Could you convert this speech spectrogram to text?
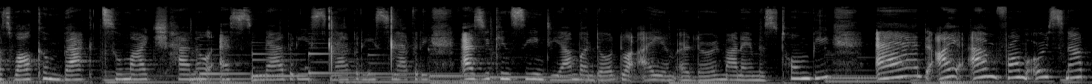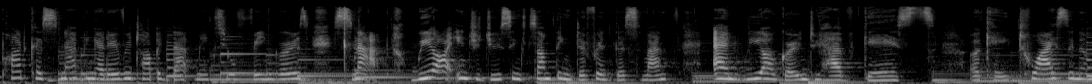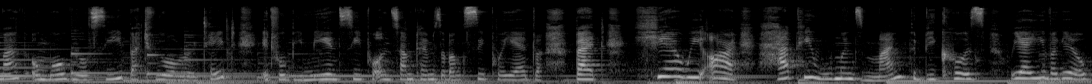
guys, welcome back to my channel as Snappity, Snappity, Snappity. As you can see in Diambandodwa, I am alone. My name is Tombi, and I am from our Snap podcast, snapping at every topic that makes your fingers snap. We are introducing something different this month, and we are going to have guests. Okay, twice in a month or more, we'll see, but we will rotate. It will be me and Sipho, and sometimes among Sipho Yedwa. But here we are happy women's month because we are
